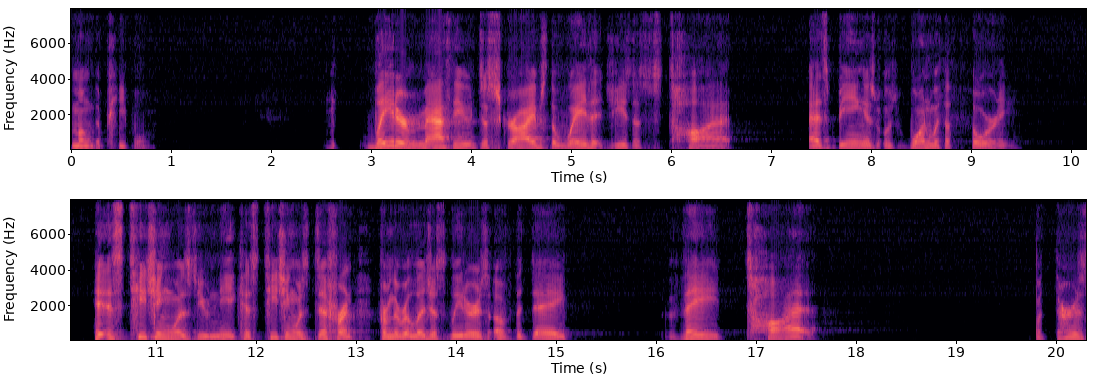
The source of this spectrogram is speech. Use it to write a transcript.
among the people. Later, Matthew describes the way that Jesus taught as being as was one with authority. His teaching was unique. His teaching was different from the religious leaders of the day. They taught, but there is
